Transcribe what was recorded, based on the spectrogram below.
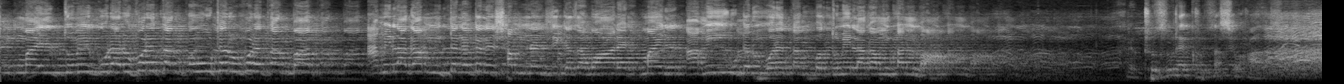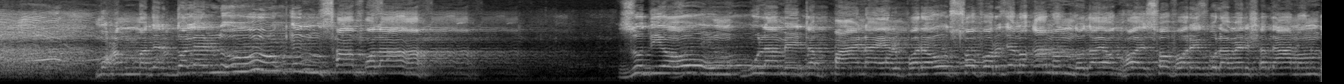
এক মাইল তুমি গুড়ার উপরে থাকব, উঠের উপরে থাকবা। আমি লাগাম টেনে টেনে সামনের দিকে যাব, আর এক মাইল আমি উঠের উপরে থাকব, তুমি লাগাম টানবা। একটু কথা মোহাম্মদের দলের লোক ইনসাফলা যদিও গুলামে এটা পায় না, এরপরেও সফর যেন আনন্দদায়ক হয়, সফরে গুলামের সাথে আনন্দ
